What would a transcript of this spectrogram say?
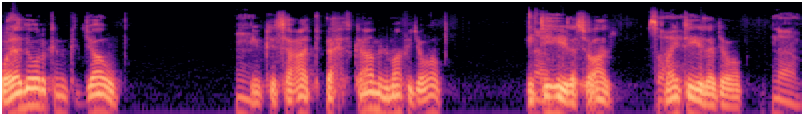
ولا دورك إنك تجاوب مم. يمكن ساعات بحث كامل ما في جواب ينتهي نعم. إلى سؤال صحيح. ما ينتهي إلى جواب. نعم.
